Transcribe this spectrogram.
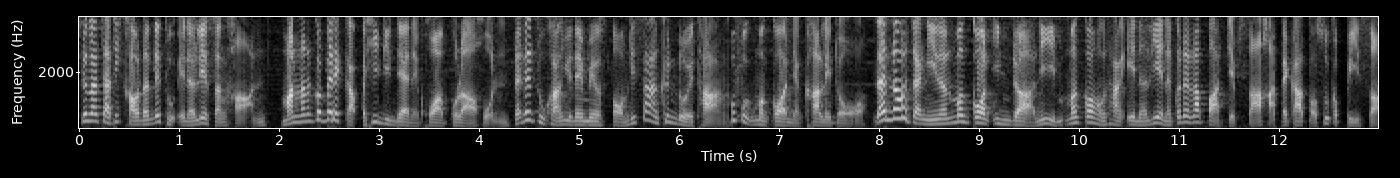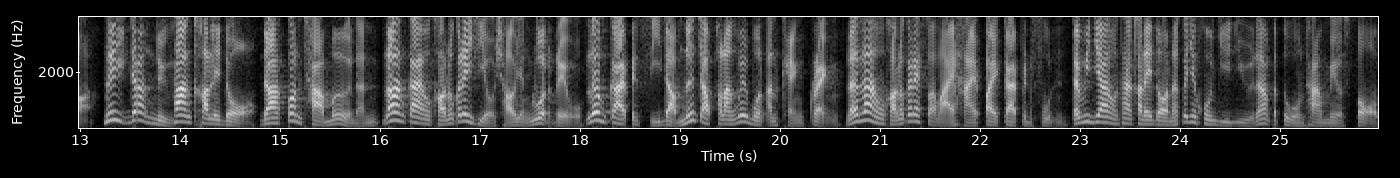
ซึ่งหลังจากที่เขานั้นได้ถูกเอเนเลียนสังหาร มันนั้นก็ไม่ได้กลับไปที่ดินแดนในความโกลาหลและได้ถูกขังอยู่ใน Maelstrom ที่สร้างขึ้นโดยทาง ผู้ฝึกมังกรอย่างคาเลดอร์และนอกจากนี้นั้นมังกรอินดรานี่มังกรของทางเอเนเลียนนั้นก็ได้รับบาดเจ็บสาหัสในการต่อสู้กับปีศาจในอีกด้านหนึ่งทางคาเลดอร์ Dragontamer นั้น ร่างกายของเขานั้นก็ได้เหี่ยวเฉาอย่างรวดเร็ว เริ่มกลายเป็นสีดำเนื่องจากพลังเวทมนต์อันแข็งแกร่ง และร่างของเขานั้นก็ได้สลายหายไปกลายเป็นฝุ่น แต่วิญญาณของทางคาเลดอร์นั้นก็ยังคงยืนอยู่หน้าประตูของทาง Maelstrom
